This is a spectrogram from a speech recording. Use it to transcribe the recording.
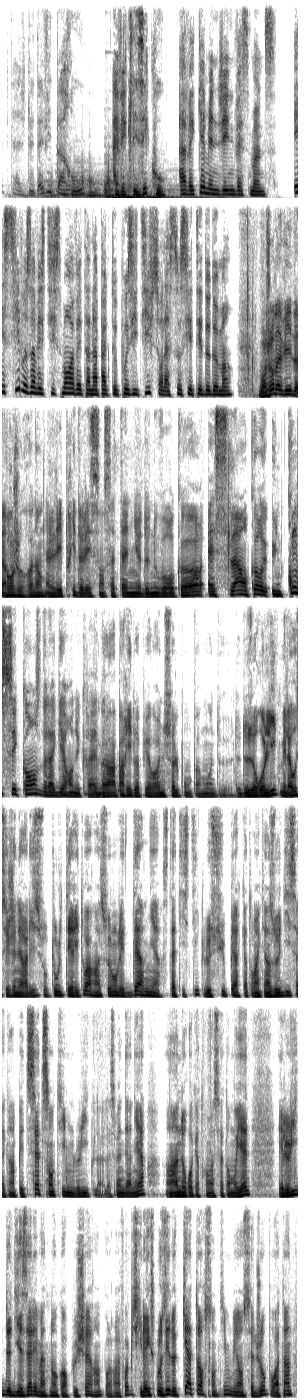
décryptage de David Barrault avec les échos. Avec MNG Investments. Et si vos investissements avaient un impact positif sur la société de demain Bonjour David. Bonjour Renan. Les prix de l'essence atteignent de nouveaux records. Est-ce là encore une conséquence de la guerre en Ukraine Alors à Paris, il doit plus y avoir une seule pompe à moins de, de 2 euros le litre, mais là haut c'est généralisé sur tout le territoire. Hein. Selon les dernières statistiques, le super 95 E10 a grimpé de 7 centimes le litre la, la semaine dernière, à 1,87€ en moyenne. Et le litre de diesel est maintenant encore plus cher hein, pour la première fois, puisqu'il a explosé de 14 centimes lui en 7 jours pour atteindre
